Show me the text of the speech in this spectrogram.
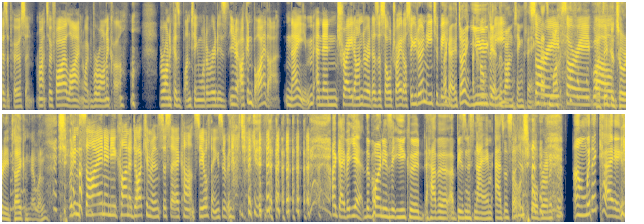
as a person, right? So if I like like Veronica, Veronica's bunting, whatever it is, you know, I can buy that name and then trade under it as a sole trader. So you don't need to be Okay, don't a you get the bunting thing. That's Sorry, my- sorry. Well, I think it's already taken that one. we didn't sign any kind of documents to say I can't steal things. did we? okay, but yeah, the point is that you could have a, a business name as a sole trader. Veronica? um with a K.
